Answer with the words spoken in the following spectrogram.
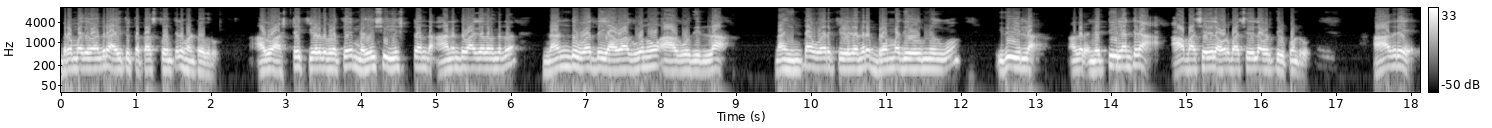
ಬ್ರಹ್ಮದೇವ ಅಂದ್ರೆ ಆಯ್ತು ತಥಾಸ್ತು ಅಂತೇಳಿ ಹೊಂಟೋದ್ರು. ಅದು ಅಷ್ಟೇ ಕೇಳಿದ ಬಳಕೆ ಮಹಿಷಿ ಇಷ್ಟಂದ ಆನಂದವಾಗ್ಯದ ಅಂದ್ರ ನಂದು ವದ್ ಯಾವಾಗೂನು ಆಗೋದಿಲ್ಲ. ನಾ ಇಂಥ ವರ ಕೇಳಿದೆ ಅಂದ್ರೆ ಬ್ರಹ್ಮದೇವನಿಗೂ ಇದು ಇಲ್ಲ. ಅಂದ್ರೆ ನೆತ್ತಿ ಇಲ್ಲ ಅಂತೇಳಿ ಆ- ಆ ಭಾಷೆಯಲ್ಲಿ ಅವ್ರ ಭಾಷೆಯಲ್ಲಿ ಅವ್ರು ತಿಳ್ಕೊಂಡ್ರು. ಆದ್ರೆ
